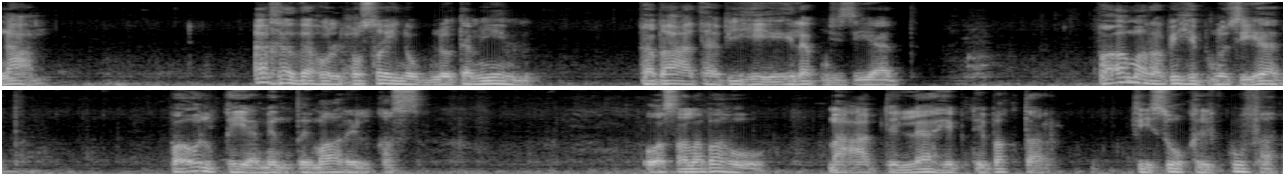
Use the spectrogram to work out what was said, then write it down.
نعم. أخذه الحسين بن تميم فبعث به إلى ابن زياد. فأمر به ابن زياد فألقي من ضمار القصر. وصلبه مع عبد الله بن بقتر في سوق الكوفة.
